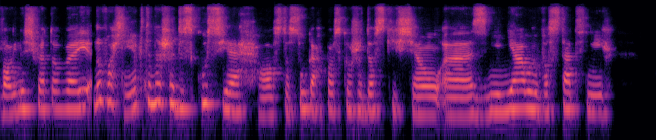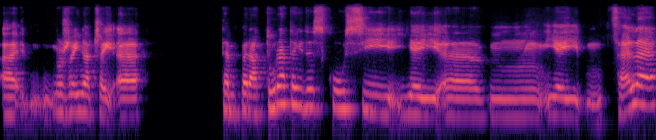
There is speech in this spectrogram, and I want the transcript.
wojny światowej. No właśnie, jak te nasze dyskusje o stosunkach polsko-żydowskich się zmieniały w ostatnich, może inaczej, temperatura tej dyskusji, jej, e, mm, jej cele,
